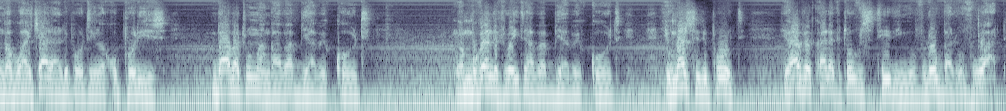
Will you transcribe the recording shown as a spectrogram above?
nga bwakyala alipotinga ku police babatuma nga ababbi ab'ekkooti. Nga mu buganda tubaita ababbi ab'ekkooti. You must report you have a character of stealing of robbery of what?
